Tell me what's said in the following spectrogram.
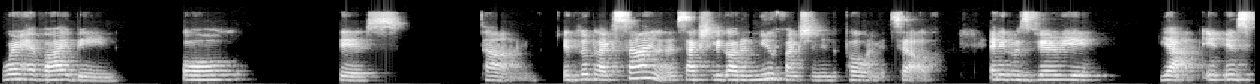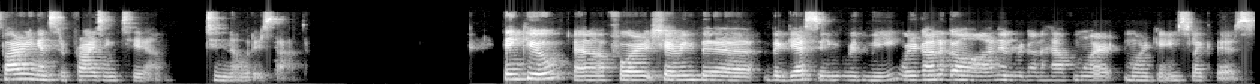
Where have I been all this time? It looked like silence actually got a new function in the poem itself. And it was very, yeah, inspiring and surprising to, to notice that. Thank you uh, for sharing the the guessing with me. We're gonna go on and we're gonna have more more games like this.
